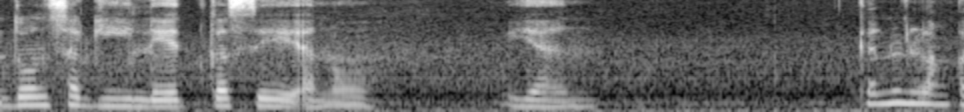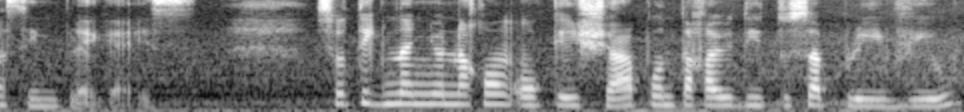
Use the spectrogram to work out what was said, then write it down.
Doon sa gilid kasi ano, yan. Ganun lang kasimple guys. So, tignan nyo na kung okay siya. Punta kayo dito sa preview.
